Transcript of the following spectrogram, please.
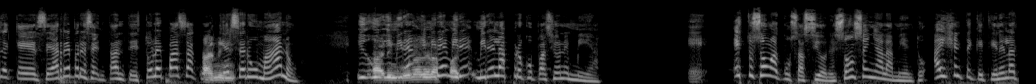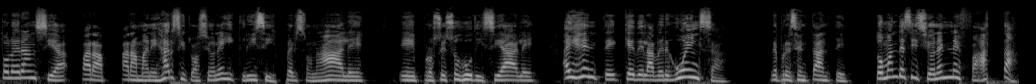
de que sea representante. Esto le pasa a cualquier ser humano. Y, y miren, miren, miren, miren las preocupaciones mías. Estos son acusaciones, son señalamientos. Hay gente que tiene la tolerancia para, para manejar situaciones y crisis personales, eh, procesos judiciales. Hay gente que de la vergüenza, representante, toman decisiones nefastas.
